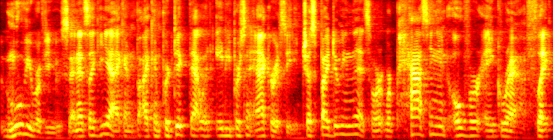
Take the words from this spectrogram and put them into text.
movie reviews. And it's like yeah i can i can predict that with 80% accuracy just by doing this or we're passing it over a graph. Like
